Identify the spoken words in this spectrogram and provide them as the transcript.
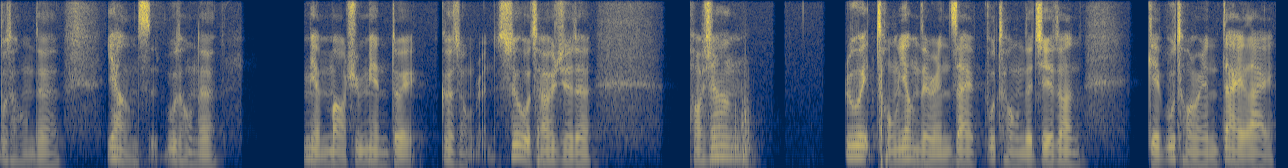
不同的样子，不同的面貌去面对各种人，所以我才会觉得，好像如果同样的人在不同的阶段给不同人带来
